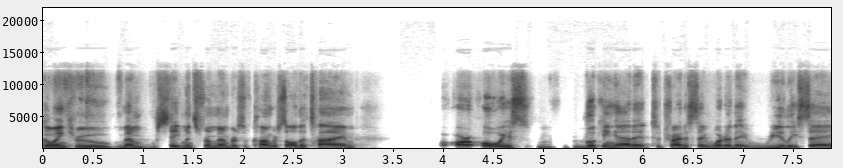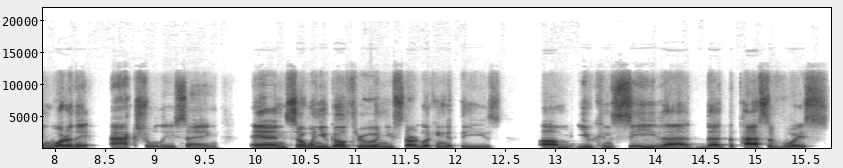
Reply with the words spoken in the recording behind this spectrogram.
going through mem- statements from members of Congress all the time are always looking at it to try to say what are they really saying? What are they actually saying? And so when you go through and you start looking at these um, you can see that that the passive voice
